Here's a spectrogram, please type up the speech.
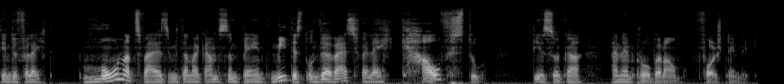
den du vielleicht monatsweise mit einer ganzen Band mietest und wer weiß, vielleicht kaufst du dir sogar einen Proberaum vollständig.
